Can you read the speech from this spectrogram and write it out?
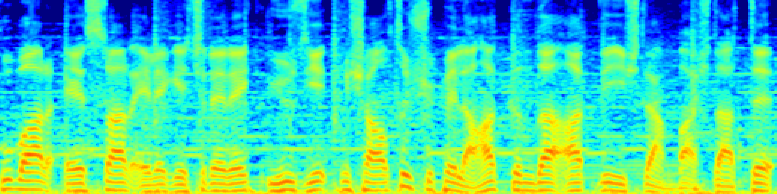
kubar esrar ele geçirerek 176 şüpheli hakkında adli işlem başlattı.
